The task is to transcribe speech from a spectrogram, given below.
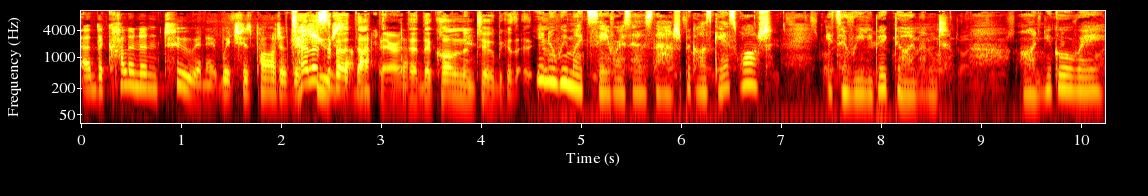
and the Cullinan two in it, which is part of the Tell us about that there, the, the Cullinan two, because uh, You know, we might save ourselves that because guess what? It's a really big diamond. On you go, Ray.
